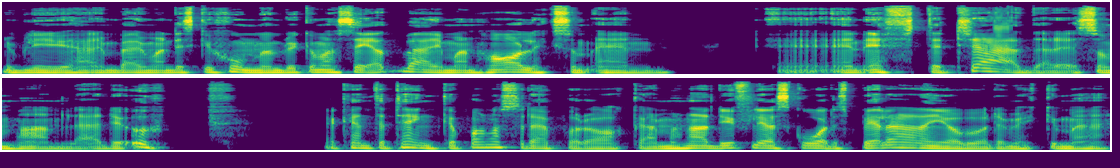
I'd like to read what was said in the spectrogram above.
nu blir det ju här en Bergman-diskussion, men brukar man säga att Bergman har liksom en, en efterträdare som han lärde upp? Jag kan inte tänka på något sådär på rak arm. Han hade ju flera skådespelare han jobbade mycket med.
